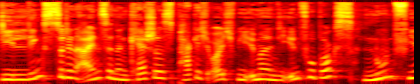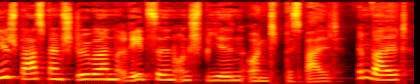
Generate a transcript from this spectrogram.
Die Links zu den einzelnen Caches packe ich euch wie immer in die Infobox. Nun viel Spaß beim Stöbern, Rätseln und Spielen und bis bald im Wald.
